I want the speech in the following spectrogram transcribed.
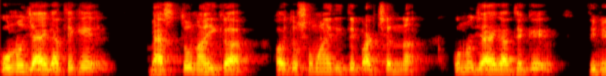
কোনো জায়গা থেকে ব্যস্ত নায়িকা হয়তো সময় দিতে পারছেন না কোনো জায়গা থেকে তিনি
